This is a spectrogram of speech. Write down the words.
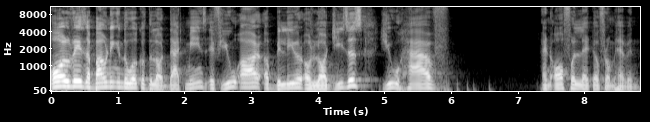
always abounding in the work of the Lord. That means if you are a believer of Lord Jesus, you have an offer letter from heaven.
